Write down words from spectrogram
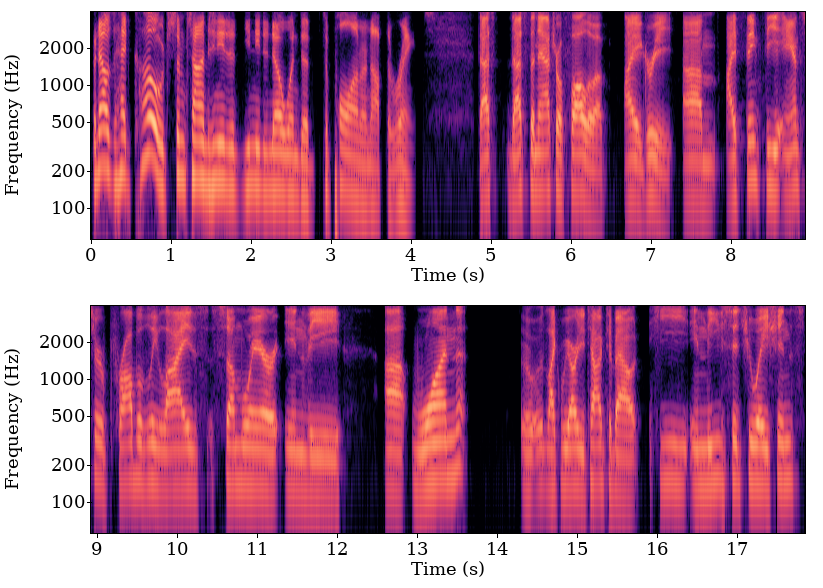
but now as a head coach, sometimes you need to you need to know when to to pull on and off the reins. That's that's the natural follow up. I agree. Um, I think the answer probably lies somewhere in the uh, one, uh, like we already talked about. He in these situations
